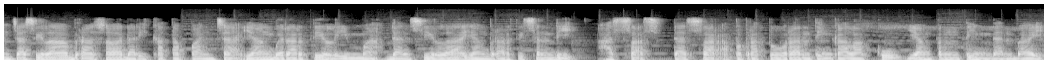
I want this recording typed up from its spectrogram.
Pancasila berasal dari kata panca yang berarti lima dan sila yang berarti sendi, asas, dasar atau peraturan tingkah laku yang penting dan baik.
